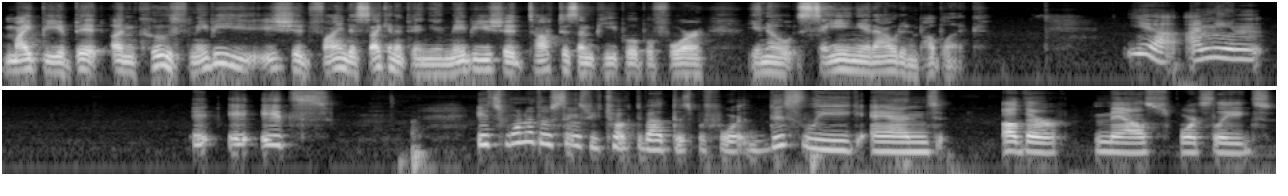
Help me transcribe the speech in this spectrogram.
might be a bit uncouth, maybe you should find a second opinion. Maybe you should talk to some people before, you know, saying it out in public. Yeah, I mean, it, it it's it's one of those things we've talked about this before. This league and other male sports leagues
